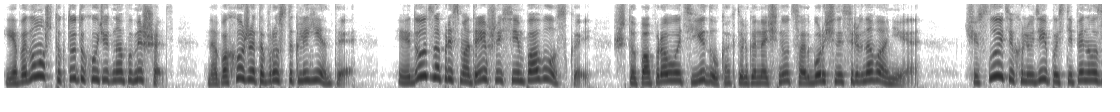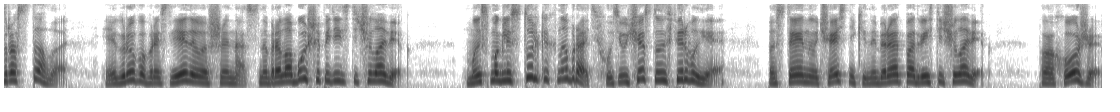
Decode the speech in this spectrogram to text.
Я подумал, что кто-то хочет нам помешать, но, похоже, это просто клиенты. Идут за присмотревшейся им повозкой, что попробовать еду, как только начнутся отборочные соревнования. Число этих людей постепенно возрастало, и группа, преследовавшая нас, набрала больше 50 человек. Мы смогли стольких набрать, хоть и участвуем впервые. Постоянные участники набирают по 200 человек. Похоже,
